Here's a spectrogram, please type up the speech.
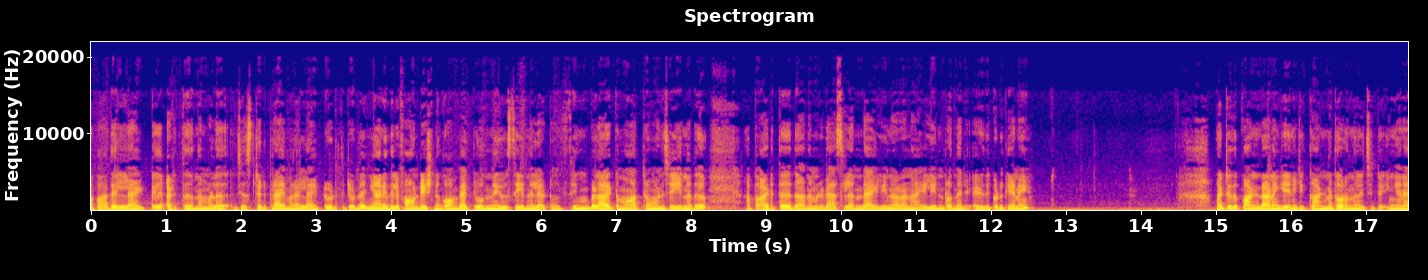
അപ്പോൾ അതെല്ലാം ഇട്ട് അടുത്ത് നമ്മൾ ജസ്റ്റ് ഒരു പ്രൈമർ എല്ലാം ഇട്ട് കൊടുത്തിട്ടുണ്ട്. ഞാൻ ഇതിൽ ഫൗണ്ടേഷനും കോമ്പാക്റ്റും ഒന്നും യൂസ് ചെയ്യുന്നില്ല കേട്ടോ. സിമ്പിളായിട്ട് മാത്രമാണ് ചെയ്യുന്നത്. അപ്പോൾ അടുത്ത ഇതാ നമ്മുടെ ഡാസ്ലറിന്റെ ഐലൈനറാണ് ഐലൈനർ ഒന്ന് എഴുതി കൊടുക്കണേ. മറ്റേത് പണ്ടാണെങ്കിൽ എനിക്ക് കണ്ണ് തുറന്ന് വെച്ചിട്ട് ഇങ്ങനെ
